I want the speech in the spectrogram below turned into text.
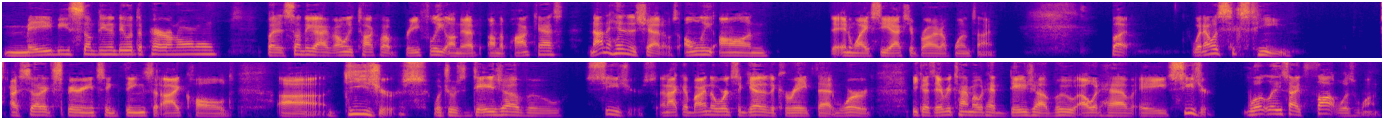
maybe something to do with the paranormal, but it's something I've only talked about briefly on the on the podcast, not in Hidden in the Shadows, only on the NYC. I actually brought it up one time, but when I was 16, I started experiencing things that I called uh, geezers, which was deja vu seizures. And I combined the words together to create that word because every time I would have deja vu, I would have a seizure. Well, at least I thought was one.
